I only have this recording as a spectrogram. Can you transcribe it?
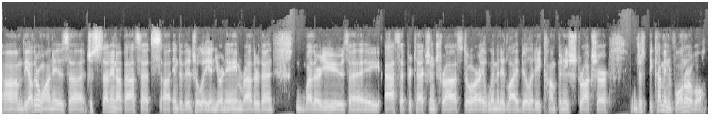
Um, the other one is uh, just setting up assets uh, individually in your name rather than whether you use a asset protection trust or a limited liability company structure. Just becoming vulnerable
